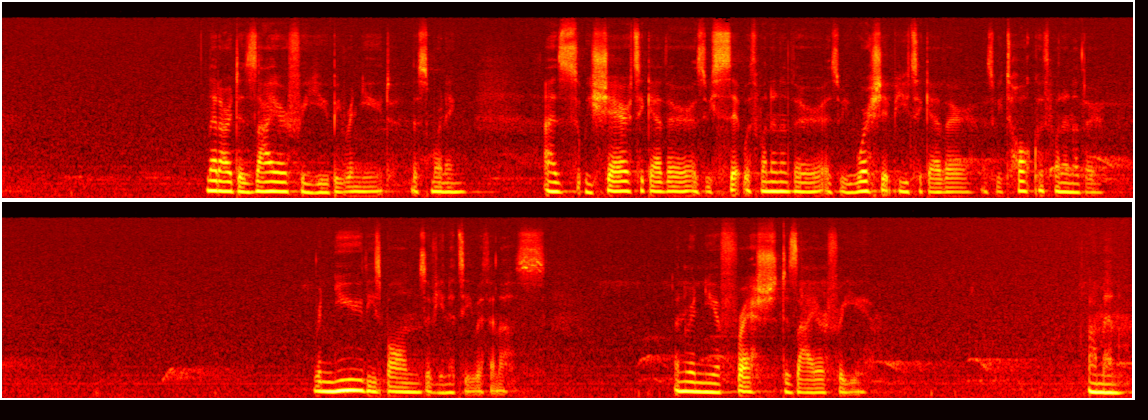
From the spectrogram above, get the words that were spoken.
Let our desire for you be renewed this morning as we share together, as we sit with one another, as we worship you together, as we talk with one another. Renew these bonds of unity within us and renew a fresh desire for you. Amen.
